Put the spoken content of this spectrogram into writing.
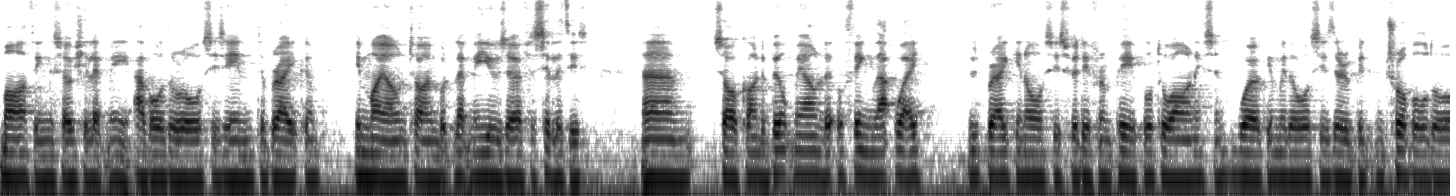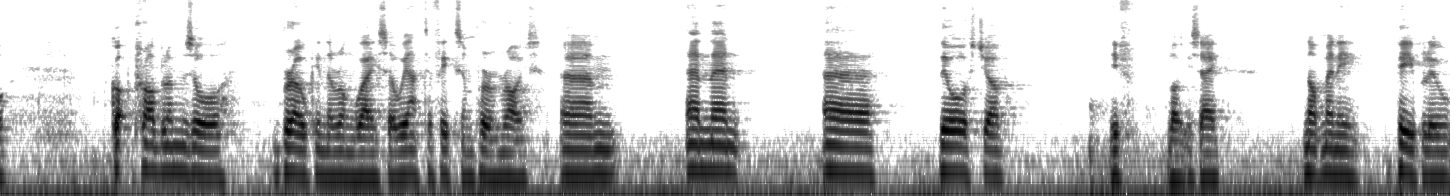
my things. So she let me have other horses in to break them in my own time, but let me use her facilities. Um, so I kind of built my own little thing that way. Was breaking horses for different people to harness and working with horses that have been troubled or got problems or broke in the wrong way. So we had to fix and put them right. Um, and then uh, the horse job, if like you say, not many people who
